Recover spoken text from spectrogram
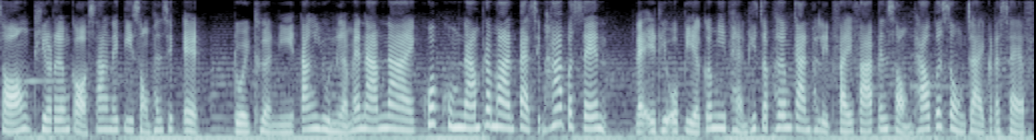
ซองที่เริ่มก่อสร้างในปี 2011 โดยเขื่อนนี้ตั้งอยู่เหนือแม่น้ำนายควบคุมน้ำประมาณ 85%และเอธิโอเปียก็มีแผนที่จะเพิ่มการผลิตไฟฟ้าเป็น 2 เท่าเพื่อส่งจ่ายกระแสไฟ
